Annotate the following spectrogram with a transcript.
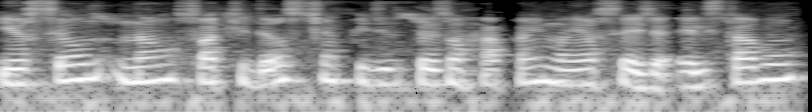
E o seu não, só que Deus tinha pedido para eles honrar pai e mãe, ou seja, eles estavam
